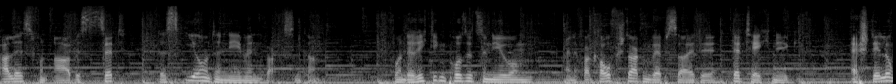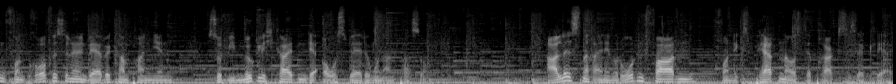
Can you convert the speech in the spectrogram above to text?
alles von A bis Z, dass Ihr Unternehmen wachsen kann. Von der richtigen Positionierung, einer verkaufsstarken Webseite, der Technik, Erstellung von professionellen Werbekampagnen sowie Möglichkeiten der Auswertung und Anpassung. Alles nach einem roten Faden von Experten aus der Praxis erklärt.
